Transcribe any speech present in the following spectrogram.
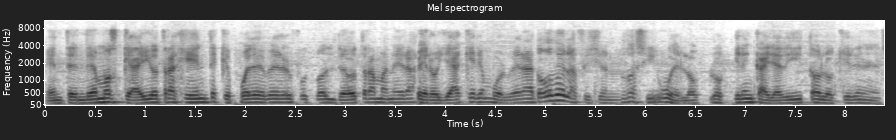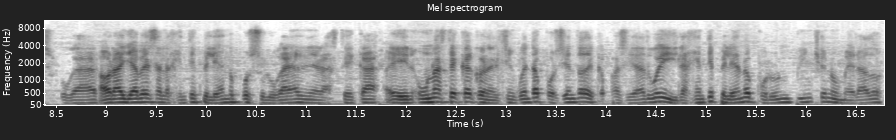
Entendemos que hay otra gente que puede ver el fútbol de otra manera, pero ya quieren volver a todo el aficionado así, güey. Lo, lo quieren calladito, lo quieren en su lugar. Ahora ya ves a la gente peleando por su lugar en el Azteca, en un Azteca con el 50% de capacidad, güey, y la gente peleando por un pinche numerado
